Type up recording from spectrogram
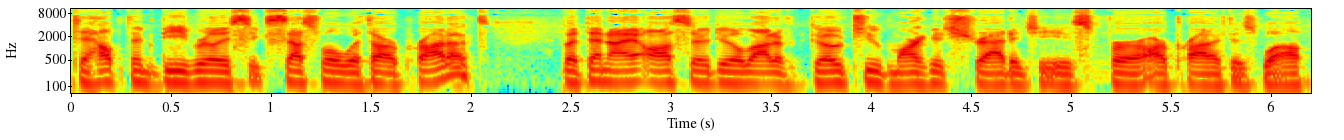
to help them be really successful with our product. But then I also do a lot of go-to market strategies for our product as well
